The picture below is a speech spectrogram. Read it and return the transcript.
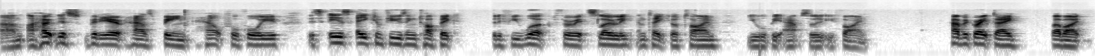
Um, I hope this video has been helpful for you. This is a confusing topic, but if you work through it slowly and take your time, you will be absolutely fine. Have a great day. Bye-bye.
